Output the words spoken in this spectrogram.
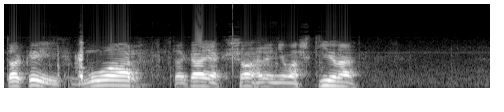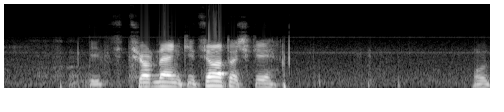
Такий муар, така як шагренєва шкіра. І чорненькі цяточки. От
